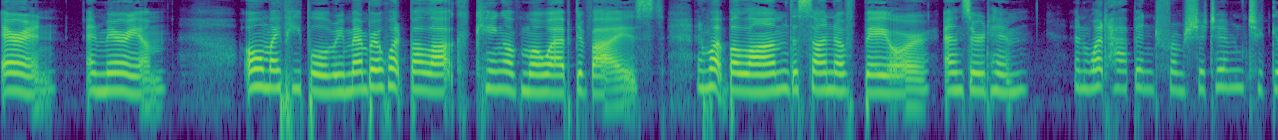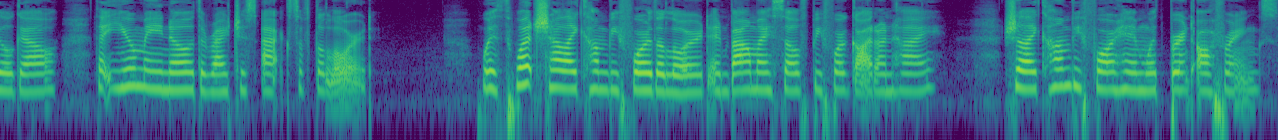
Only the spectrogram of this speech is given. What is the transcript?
Aaron, and Miriam. O my people, remember what Balak king of Moab devised, and what Balaam the son of Beor answered him, and what happened from Shittim to Gilgal, that you may know the righteous acts of the Lord. With what shall I come before the Lord, and bow myself before God on high? Shall I come before him with burnt offerings,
